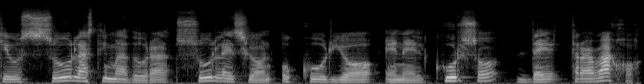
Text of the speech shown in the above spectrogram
que su lastimadura, su lesión ocurrió en el curso del trabajo.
